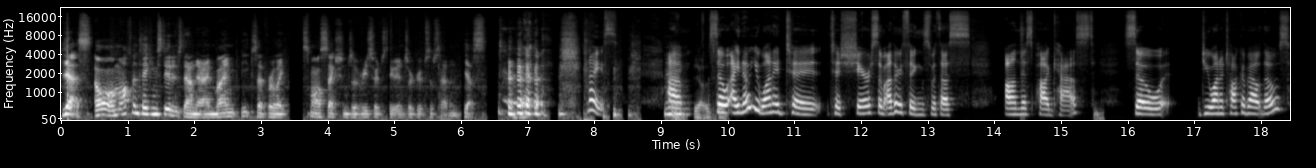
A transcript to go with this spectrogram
yes. Oh, I'm often taking students down there. I'm buying pizza for like small sections of research students or groups of seven. Yes. nice. Hmm. Um, Yeah, that's so I know you wanted to to share some other things with us on this podcast. So do you want to talk about those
